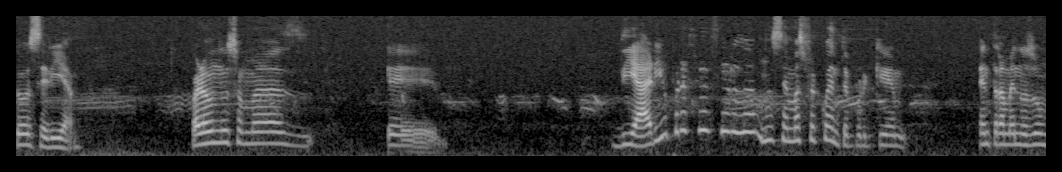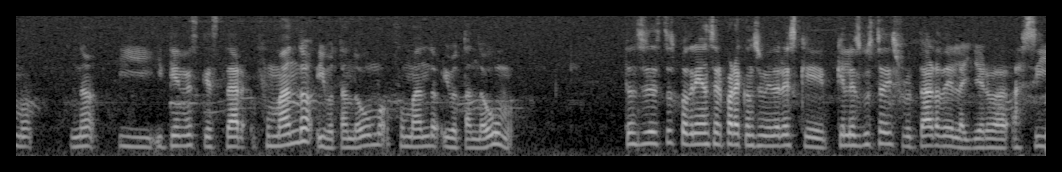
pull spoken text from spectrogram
¿Cómo sería? Para un uso más eh, diario, por así decirlo, no sé, más frecuente, porque entra menos humo, ¿no? Y, tienes que estar fumando y botando humo, fumando y botando humo. Entonces estos podrían ser para consumidores que, que les gusta disfrutar de la hierba así,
